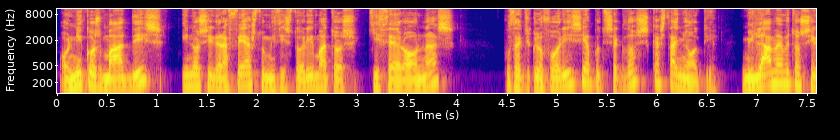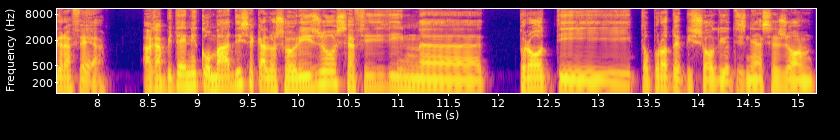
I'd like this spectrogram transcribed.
Ο Νίκος Μάντης είναι ο συγγραφέας του μυθιστορήματος Κιθερώνας που θα κυκλοφορήσει από τις εκδόσεις Καστανιώτη. Μιλάμε με τον συγγραφέα. Αγαπητέ Νίκο Μάντη, σε καλωσορίζω σε αυτή την ε, πρώτη, το πρώτο επεισόδιο της νέας σεζόν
